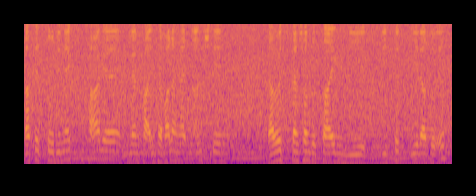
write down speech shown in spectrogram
was jetzt so die nächsten Tage, wenn ein paar Intervalleinheiten anstehen, da wird es dann schon so zeigen, wie, wie fit jeder so ist.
